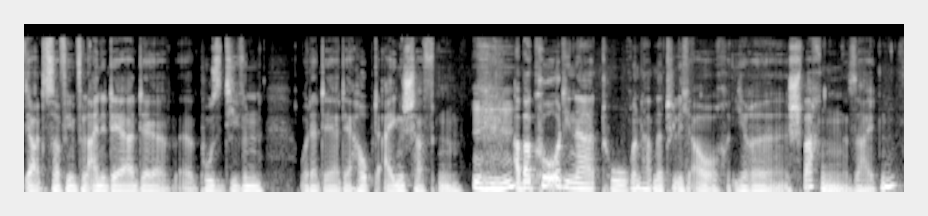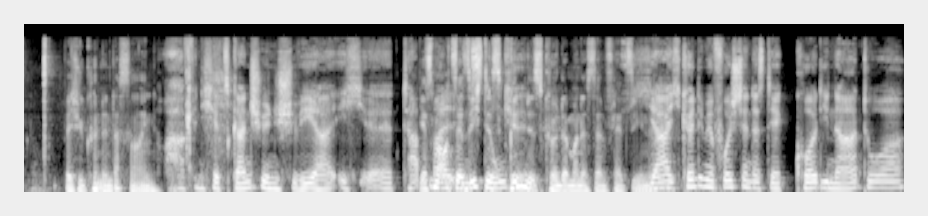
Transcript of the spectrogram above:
ja, das ist auf jeden Fall eine der, der äh, positiven oder der, der Haupteigenschaften. Aber Koordinatoren haben natürlich auch ihre schwachen Seiten. Welche können denn das sein? ah, finde ich jetzt ganz schön schwer. Ich äh, tapp Jetzt mal aus der Sicht des Dunkel. Kindes könnte man das dann vielleicht sehen. ne? Ja, ich könnte mir vorstellen, dass der Koordinator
